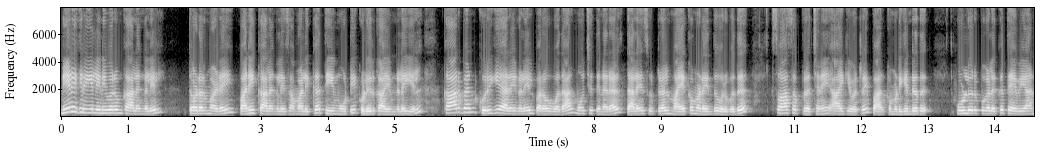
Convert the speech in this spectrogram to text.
நீலகிரியில் இனிவரும் காலங்களில் தொடர்மழை பனிக்காலங்களை சமாளிக்க தீ மூட்டி குளிர்காயும் நிலையில் கார்பன் குறுகிய அறைகளில் பரவுவதால் மூச்சு திணறல் தலை சுற்றல் மயக்கமடைந்து வருவது சுவாச பிரச்சனை ஆகியவற்றை பார்க்க முடிகின்றது. உள்ளுறுப்புகளுக்கு தேவையான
